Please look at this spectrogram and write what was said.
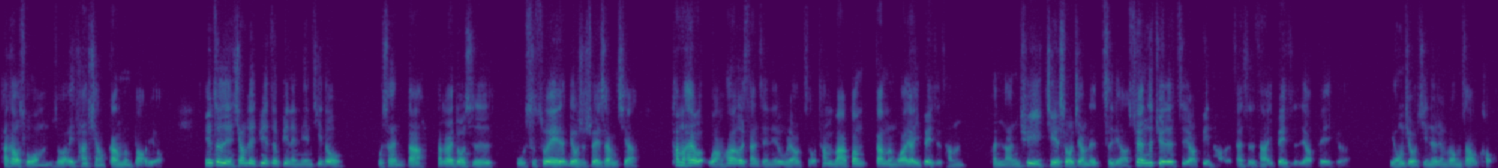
他告诉我们说，哎，他想肛门保留，因为这人相对变这个病人年纪都不是很大，大概都是五十岁、六十岁上下，他们还有往后二三十年的路要走，他们把肛肛门挖掉一辈子，他们很难去接受这样的治疗。虽然是觉得治疗病好了，但是他一辈子要背一个永久性的人工造口。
